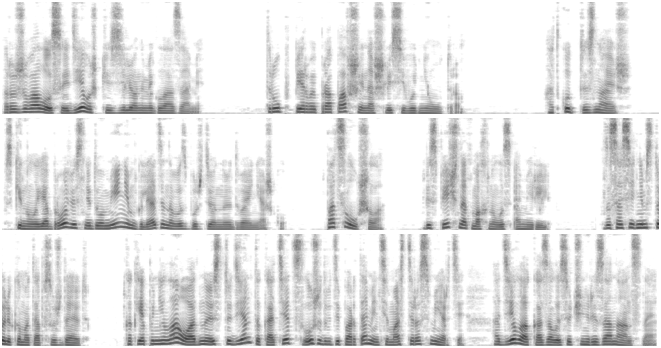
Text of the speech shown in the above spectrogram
Рыжеволосые девушки с зелеными глазами. Труп первой пропавшей нашли сегодня утром. «Откуда ты знаешь?» Скинула я брови с недоумением, глядя на возбужденную двойняшку. Подслушала. Беспечно отмахнулась Америль. За соседним столиком это обсуждают. Как я поняла, у одной из студенток отец служит в департаменте мастера смерти, а дело оказалось очень резонансное.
